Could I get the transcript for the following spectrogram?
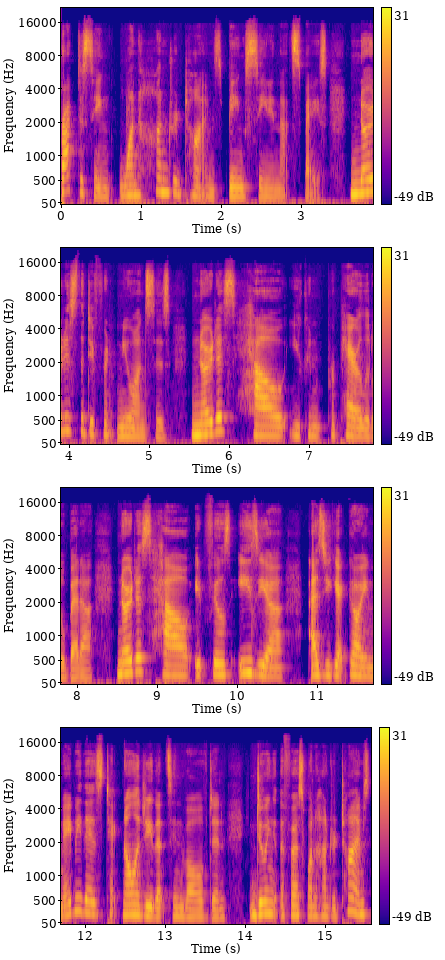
practicing 100 times being seen in that space. Notice the different nuances. Notice how you can prepare a little better. Notice how it feels easier as you get going. Maybe there's technology that's involved, and doing it the first 100 times,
